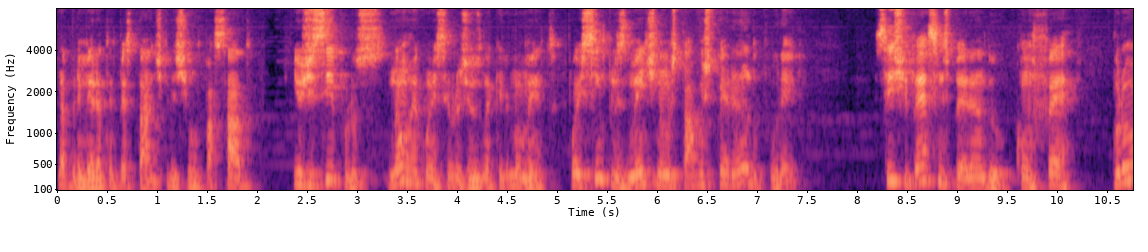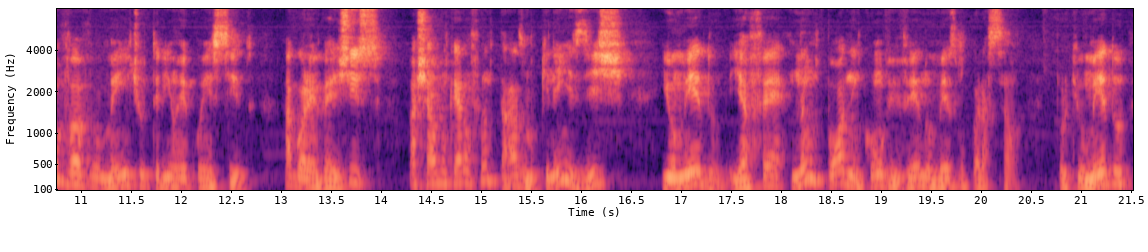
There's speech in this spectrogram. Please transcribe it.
na primeira tempestade que eles tinham passado. E os discípulos não reconheceram Jesus naquele momento, pois simplesmente não estavam esperando por ele. Se estivessem esperando com fé, provavelmente o teriam reconhecido. Agora, ao invés disso, achavam que era um fantasma, que nem existe, e o medo e a fé não podem conviver no mesmo coração porque o medo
